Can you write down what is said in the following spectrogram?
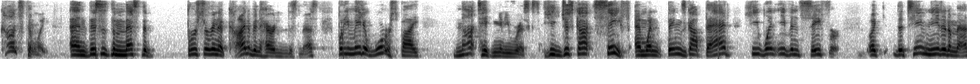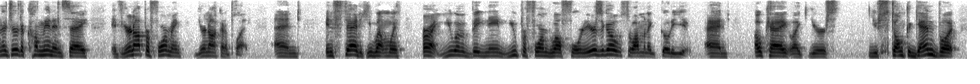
constantly. And this is the mess that Bruce Arena kind of inherited this mess, but he made it worse by not taking any risks. He just got safe. And when things got bad, he went even safer. Like the team needed a manager to come in and say, if you're not performing, you're not going to play. And instead, he went with, all right, you have a big name. You performed well four years ago, so I'm going to go to you. And okay, like you're you stunk again, but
